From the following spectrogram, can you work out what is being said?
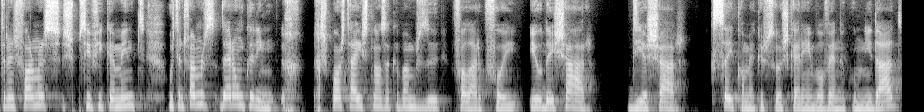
Transformers especificamente, os Transformers deram um bocadinho resposta a isto que nós acabamos de falar, que foi eu deixar de achar que sei como é que as pessoas querem envolver na comunidade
